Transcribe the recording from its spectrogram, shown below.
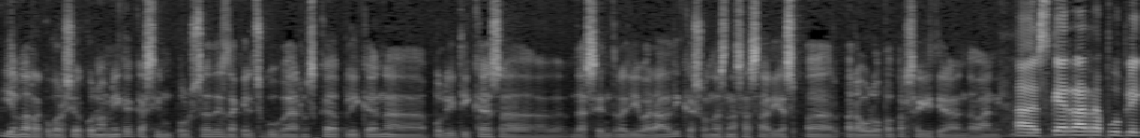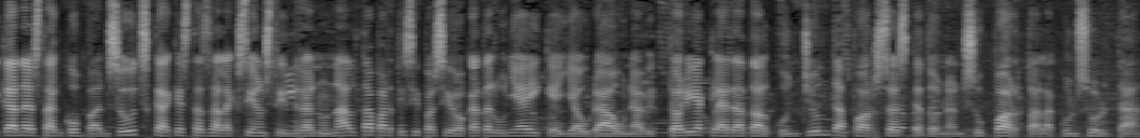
i amb la recuperació econòmica que s'impulsa des d'aquells governs que apliquen eh, polítiques eh, de centre liberal i que són les necessàries per, per a Europa per seguir tirant endavant. A Esquerra Republicana estan convençuts que aquestes eleccions tindran una alta participació a Catalunya i que hi haurà una victòria clara del conjunt de forces que donen suport a la consulta.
